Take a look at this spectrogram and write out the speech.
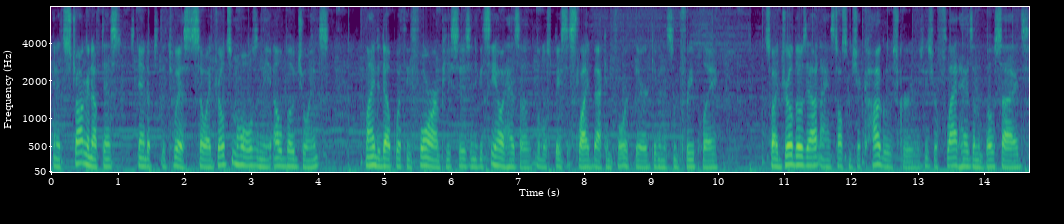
and it's strong enough to stand up to the twist. So I drilled some holes in the elbow joints, lined it up with the forearm pieces, and you can see how it has a little space to slide back and forth there, giving it some free play. So I drilled those out and I installed some Chicago screws. These are flat heads on both sides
